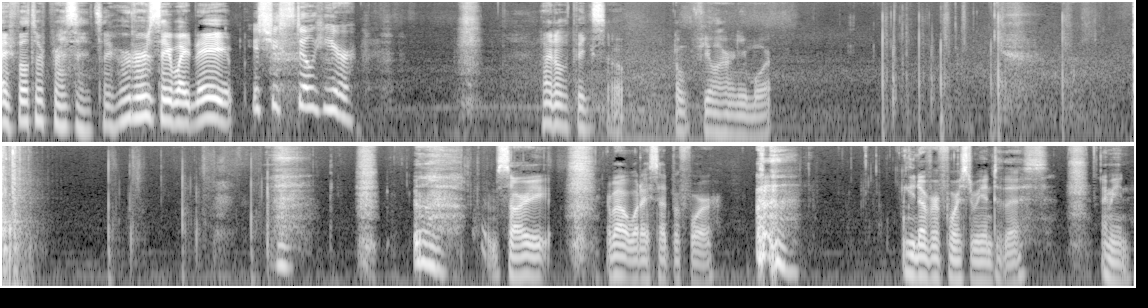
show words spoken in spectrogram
I felt her presence. I heard her say my name. Is she still here? I don't think so. I don't feel her anymore. I'm sorry about what I said before. you never forced me into this. I mean,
